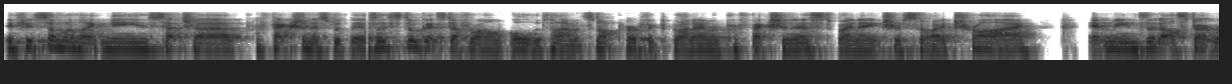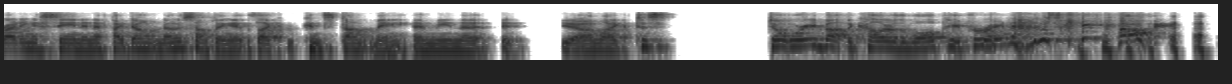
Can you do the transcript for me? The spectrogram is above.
if you're someone like me who's such a perfectionist with this, I still get stuff wrong all the time. It's not perfect, but I'm a perfectionist by nature, so I try. It means that I'll start writing a scene, and if I don't know something, it's like it can stump me and mean that it, it you know, I'm like, just don't worry about the color of the wallpaper right now. Just keep going.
